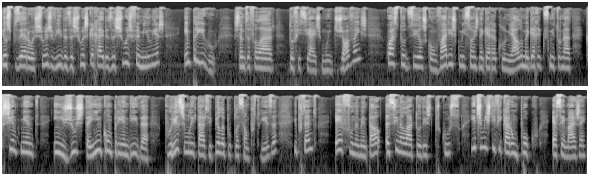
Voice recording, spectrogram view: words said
Eles puseram as suas vidas, as suas carreiras, as suas famílias em perigo. Estamos a falar de oficiais muito jovens, quase todos eles com várias comissões na guerra colonial, uma guerra que se tinha tornado crescentemente injusta e incompreendida por esses militares e pela população portuguesa, e, portanto, é fundamental assinalar todo este percurso e desmistificar um pouco essa imagem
